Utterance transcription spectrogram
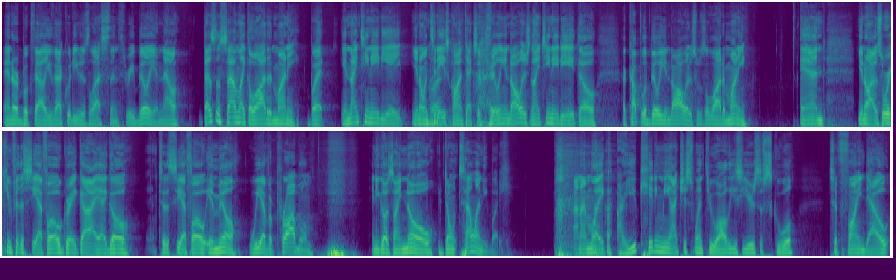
and our book value of equity was less than 3 billion. Now, doesn't sound like a lot of money, but in 1988, you know, in today's context, a trillion dollars. 1988, though, a couple of billion dollars was a lot of money. And you know, I was working for the CFO, great guy. I go to the CFO, Emil, we have a problem. And he goes, I know, don't tell anybody. And I'm like, are you kidding me? I just went through all these years of school to find out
